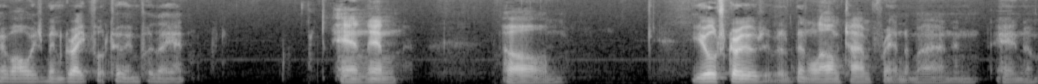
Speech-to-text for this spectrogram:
have always been grateful to him for that. And then um, Yule Screws has been a longtime friend of mine, and and um,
